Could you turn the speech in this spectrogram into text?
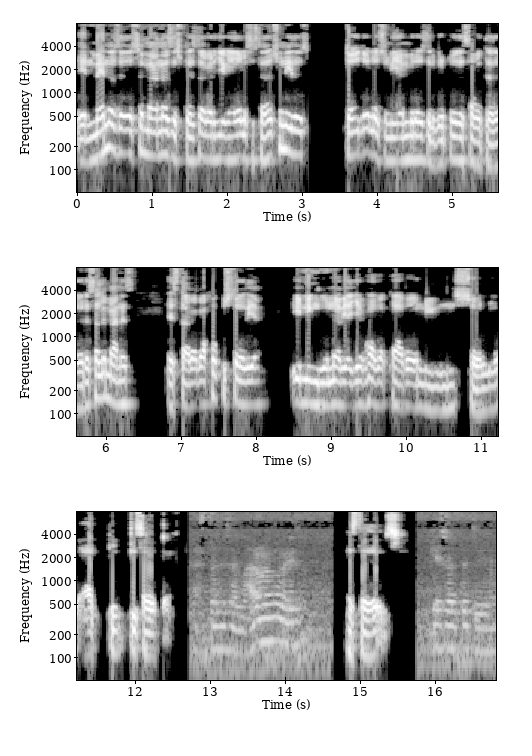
en menos de dos semanas después de haber llegado a los Estados Unidos, todos los miembros del grupo de saboteadores alemanes estaban bajo custodia y ninguno había llevado a cabo ni un solo acto de sabotaje. Hasta se salvaron, ¿no? Eso. Hasta eso. Qué suerte tuvieron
